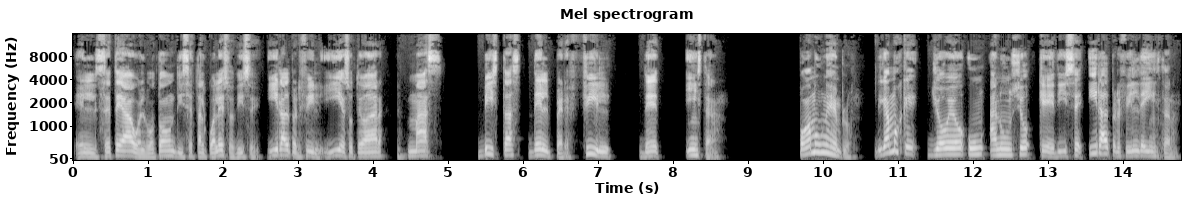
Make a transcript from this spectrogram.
el CTA o el botón dice tal cual eso, dice ir al perfil y eso te va a dar más vistas del perfil de Instagram. Pongamos un ejemplo. Digamos que yo veo un anuncio que dice ir al perfil de Instagram.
